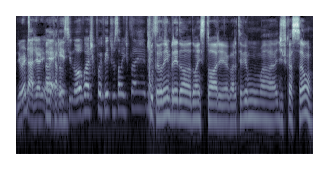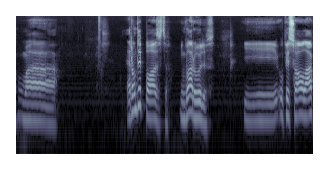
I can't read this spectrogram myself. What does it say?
De verdade. é, Ah, cara. Esse novo acho que foi feito justamente pra ele. Puta, eu lembrei de uma, de uma história. Agora teve uma edificação, uma. Era um depósito em Guarulhos. E o pessoal lá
